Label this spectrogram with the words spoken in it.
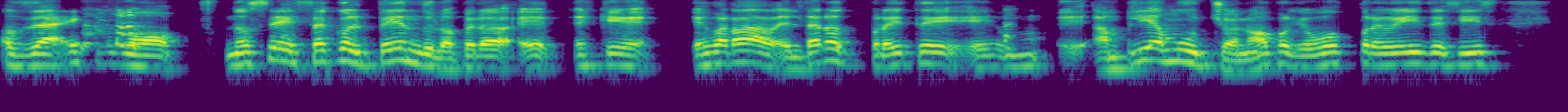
o sea, es como, no sé, saco el péndulo, pero eh, es, que es verdad, el tarot por ahí te eh, eh, amplía mucho, ¿no? Porque vos por ahí decís,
